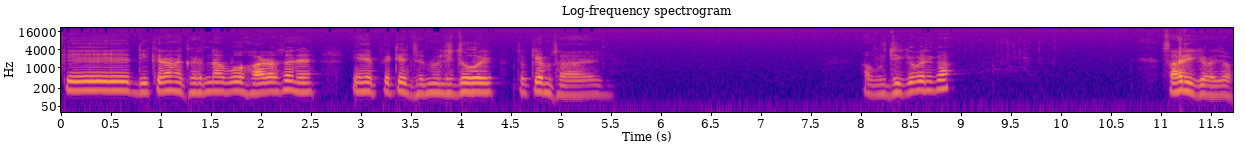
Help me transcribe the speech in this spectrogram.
કે દીકરાના ઘરના બહુ સારા છે ને, એને પેટે જન્મ લીધો હોય તો કેમ થાય? આ બુદ્ધિ કહેવાય ને કા? સારી કહેવાય, જો.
